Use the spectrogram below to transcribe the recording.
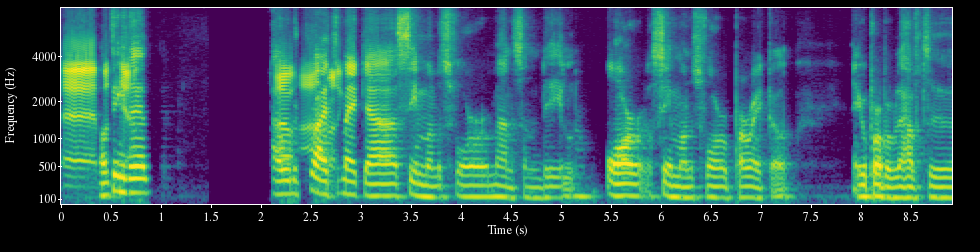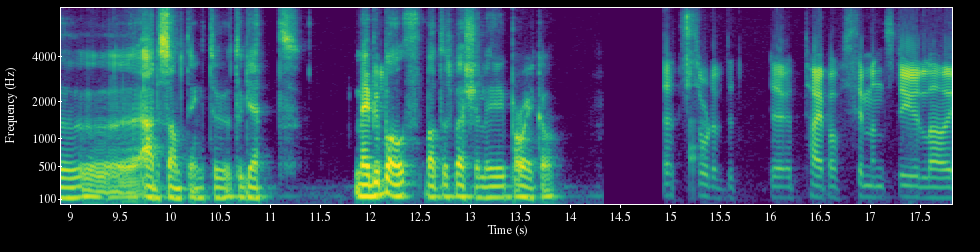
I think yeah, that I would Uh, try uh, to make a Simmonds for Manson deal or Simmonds for Parayko. You probably have to uh, add something to to get maybe both, but especially Parayko. that's sort of the, the type of Simmonds deal I,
